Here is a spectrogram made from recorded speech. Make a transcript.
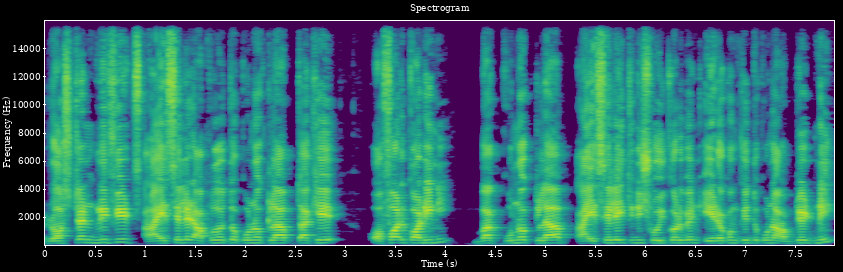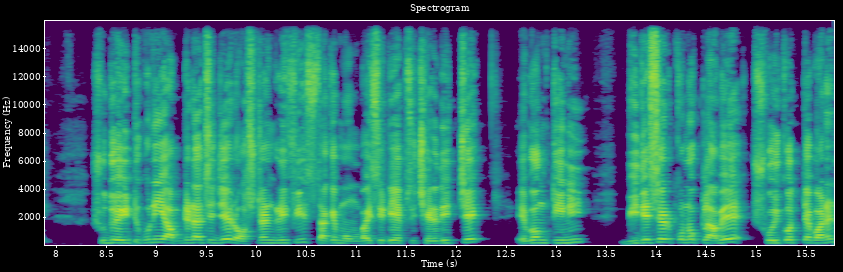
রস্টান গ্রিফিটস আইএসএল এর আপাতত কোনো ক্লাব তাকে অফার করেনি। বা কোনো ক্লাব আইএসএলেই তিনি সই করবেন, এরকম কিন্তু কোনো আপডেট নেই। শুধু এইটুকুনি আপডেট আছে যে রস্টান গ্রিফিটস তাকে মুম্বাই সিটি এফসি ছেড়ে দিচ্ছে এবং তিনি বিদেশের কোনো ক্লাবে সই করতে পারেন,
